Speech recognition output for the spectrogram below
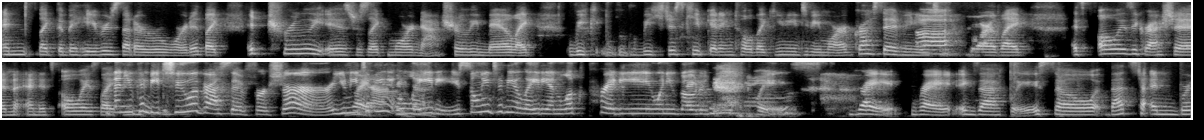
and like the behaviors that are rewarded like it truly is just like more naturally male like we we just keep getting told like you need to be more aggressive you need uh, to be more like it's always aggression and it's always like then you, can be too aggressive for sure. You need right, to be a lady. You still need to be a lady and look pretty when you go exactly. to meetings. Right right. Exactly. So that's t- and we're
